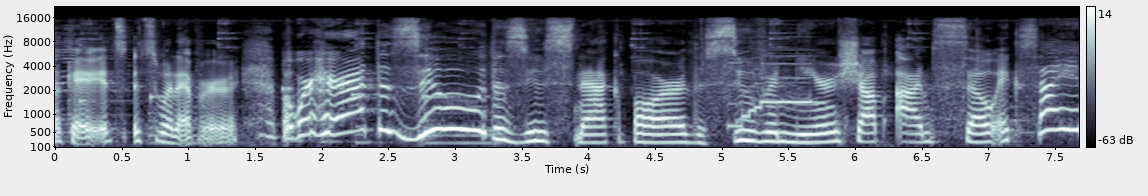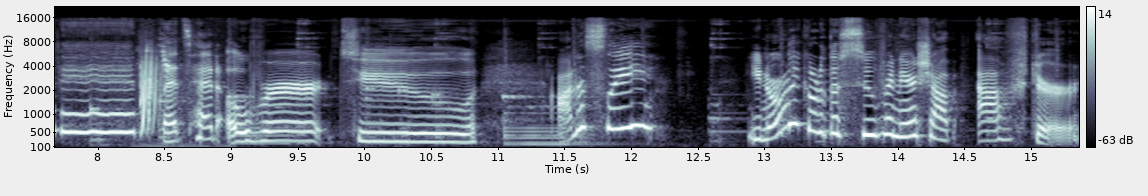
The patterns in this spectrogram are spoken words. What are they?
Okay, it's it's whatever. But we're here at the zoo, the zoo snack bar, the souvenir shop. I'm so excited. Let's head over to honestly, you normally go to the souvenir shop after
